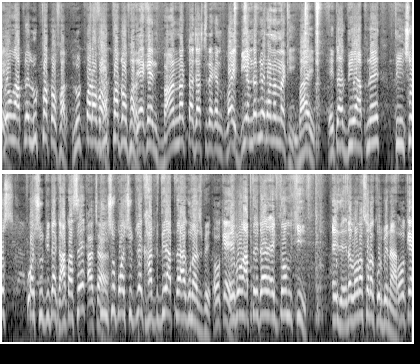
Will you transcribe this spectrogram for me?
এবং আপনার লুটপাট অফার লুটপাট অফার লুটপাট অফার দেখেন বার্নারটা জাস্ট দেখেন। ভাই বিএমডব্লিউ বার্নার নাকি? ভাই এটার দিয়ে আপনি তিনশো পঁয়ষট্টিটা ঘাট আছে। আচ্ছা। তিনশো পঁয়ষট্টিটা ঘাট দিয়ে আপনার আগুন আসবে। এবং আপনি এটা একদম কি এই যে এটা লড়াচড়া করবে না ওকে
